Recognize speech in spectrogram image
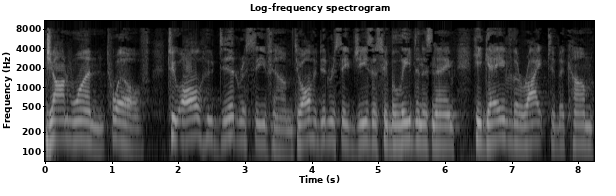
John 1, 12. To all who did receive him, to all who did receive Jesus, who believed in his name, he gave the right to become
